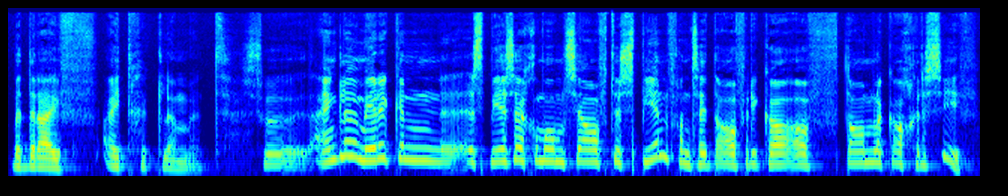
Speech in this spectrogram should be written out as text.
bedryf uitgeklim het. So Anglo American is besig om homself te speen van Suid-Afrika af taamlik aggressief.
